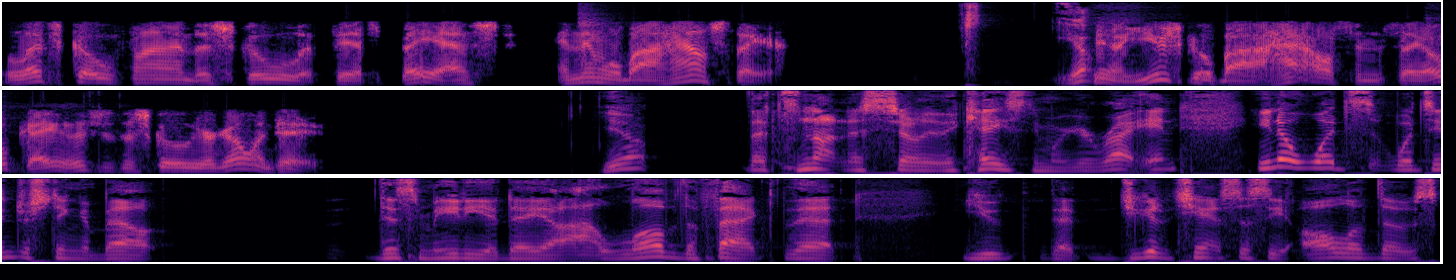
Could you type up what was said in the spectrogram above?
let's go find the school that fits best, and then we'll buy a house there yep, you know, you just go buy a house and say, okay, this is the school you're going to. yep. That's not necessarily the case anymore. You're right. And you know what's what's interesting about this media day? I love the fact that you that you get a chance to see all of those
